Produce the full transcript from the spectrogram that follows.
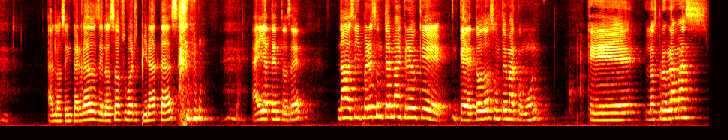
A los encargados de los softwares piratas. Ahí atentos, ¿eh? No, sí, pero es un tema, creo que, que de todos, un tema común, que los programas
